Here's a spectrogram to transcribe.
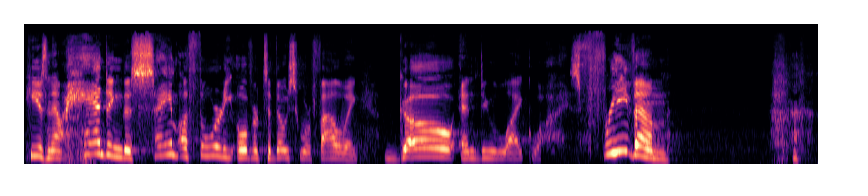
He is now handing the same authority over to those who are following. Go and do likewise. Free them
